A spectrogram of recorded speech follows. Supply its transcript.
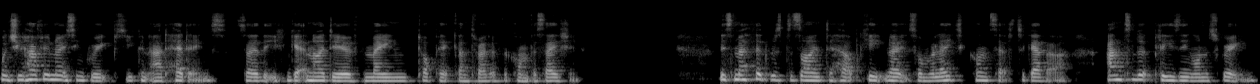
Once you have your notes in groups, you can add headings so that you can get an idea of the main topic and thread of the conversation. This method was designed to help keep notes on related concepts together and to look pleasing on a screen,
